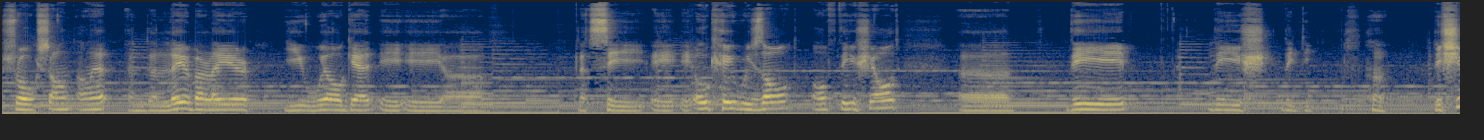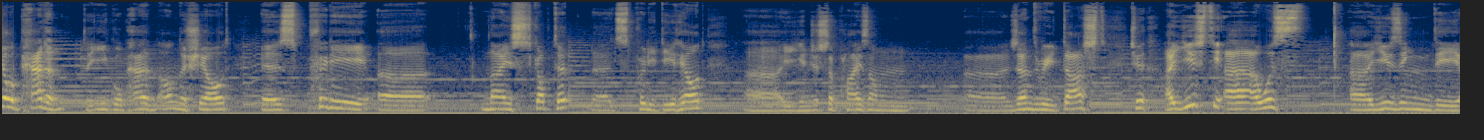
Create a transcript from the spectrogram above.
strokes on, on it and then layer by layer you will get a, a uh, let's see a, a, okay result of the shield uh, the the the, the, huh, the shield pattern the eagle pattern on the shield is pretty uh, nice sculpted. It's pretty detailed. Uh, you can just apply some uh, dust to. I used to. Uh, I was uh, using the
